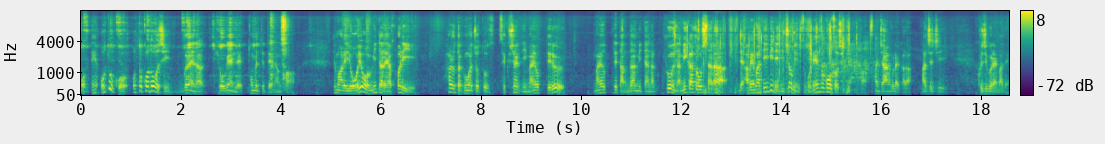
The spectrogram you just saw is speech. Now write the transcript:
おえ男男同士ぐらいな表現で止めててなんか。でもあれようよう見たらやっぱり春田君はちょっとセクシャリティ迷ってる迷ってたんだみたいな風な見方をしたらで ABEMATV で日曜日にすごい連続放送してたか3時半ぐらいから8時9時ぐらいまで。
